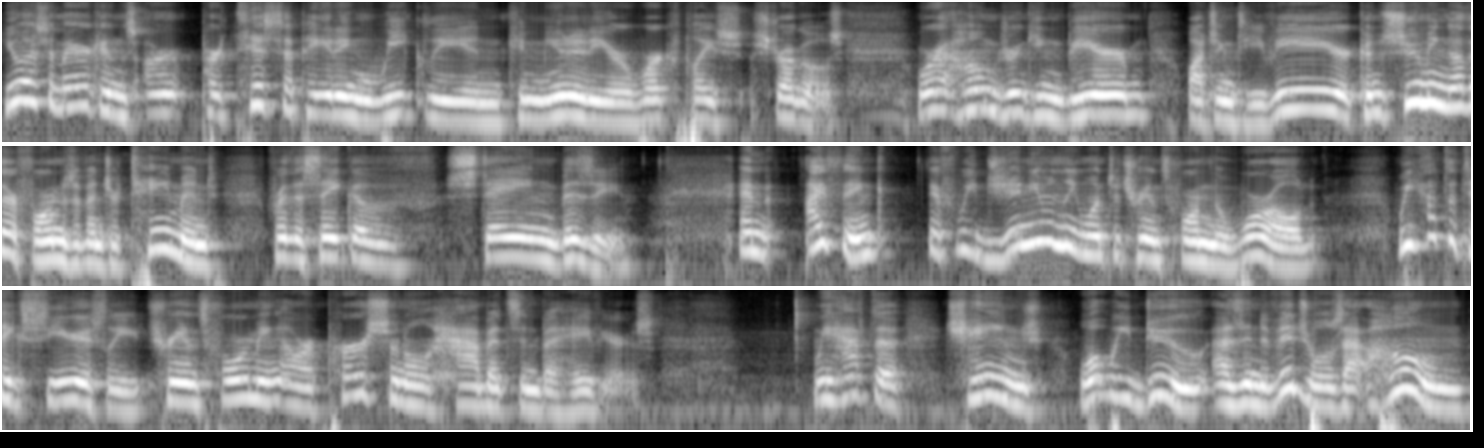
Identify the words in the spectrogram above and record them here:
US Americans aren't participating weekly in community or workplace struggles. We're at home drinking beer, watching TV, or consuming other forms of entertainment for the sake of staying busy. And I think if we genuinely want to transform the world, we have to take seriously transforming our personal habits and behaviors. We have to change what we do as individuals at home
